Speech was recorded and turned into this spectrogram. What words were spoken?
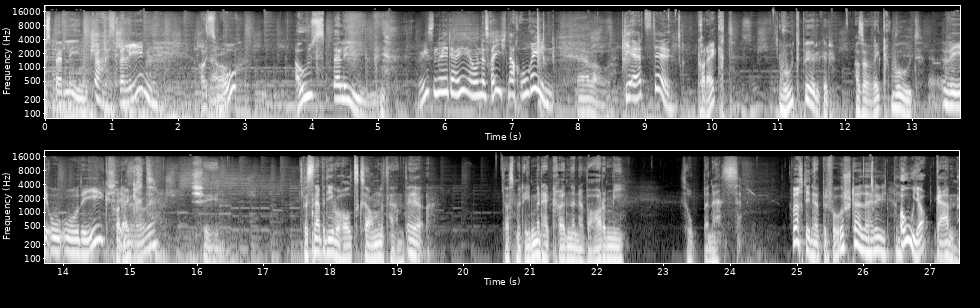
aus Berlin. Aus Berlin? Aus Ja. wo? Aus Berlin. Wir sind wieder hier und es riecht nach Urin. Jawohl. Die Ärzte. Korrekt. Wutbürger. Also wirklich Wut. W-O-O-D geschrieben, Korrekt. oder? Schön. Das sind eben die, die Holz gesammelt haben. Ja. Dass wir immer können eine warme Suppe essen Ich möchte Ihnen jemanden vorstellen, Herr Rüthi. Oh ja, gern.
